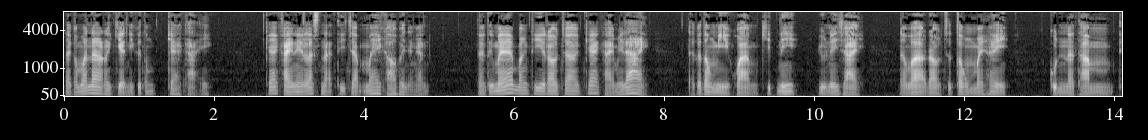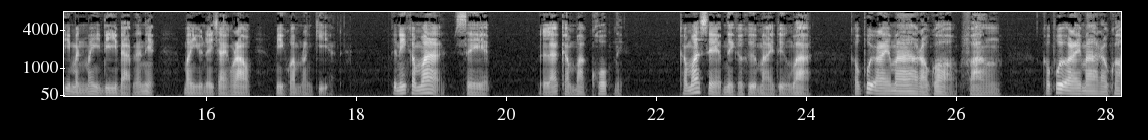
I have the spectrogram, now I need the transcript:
แต่คำว่าน่ารังเกียจนี่คือต้องแก้ไข แก้ไขในลักษณะที่จะไม่ให้เขาเป็นอย่างนั้นแต่ถึงแม้บางทีเราจะแก้ไขไม่ได้ แต่ก็ต้องมีความคิดนี้อยู่ในใจนะว่าเราจะต้องไม่ให้ คุณธรรมที่มันไม่ดีแบบนั้นเนี่ยมาอยู่ในใจของเรา มีความรังเกียจ ทีนี้คำว่าเสพและคำว่าคบเนี่ยคำว่าเสพนี่ก็คือหมายถึงว่า เขาพูดอะไรมาเราก็ฟัง เขาพูดอะไรมาเราก็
